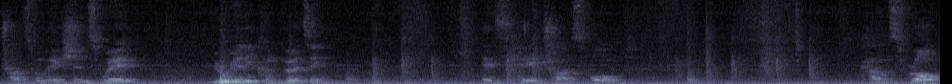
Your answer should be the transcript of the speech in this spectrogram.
transformations, where you're really converting xk transformed comes from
